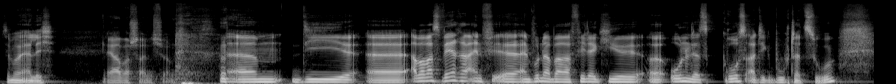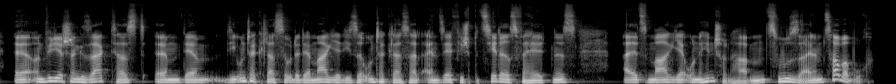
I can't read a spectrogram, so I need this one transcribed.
sind wir ehrlich. Ja, wahrscheinlich schon. ähm, die, äh, aber was wäre ein, äh, ein wunderbarer Federkiel äh, ohne das großartige Buch dazu? Äh, und wie du ja schon gesagt hast, ähm, der, die Unterklasse oder der Magier dieser Unterklasse hat ein sehr viel spezielleres Verhältnis, als Magier ohnehin schon haben, zu seinem Zauberbuch.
